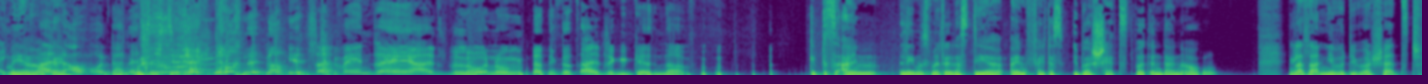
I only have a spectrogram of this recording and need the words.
ich ja, okay. alte auf und dann esse ich direkt noch eine neue Scheibe hinterher als Belohnung, dass ich das alte gegessen habe. Gibt es ein Lebensmittel, das dir einfällt, das überschätzt wird in deinen Augen? Lasagne wird überschätzt.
